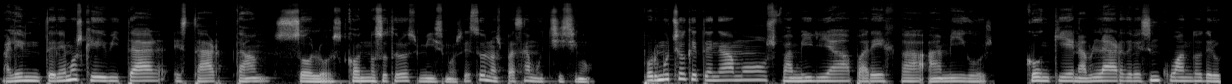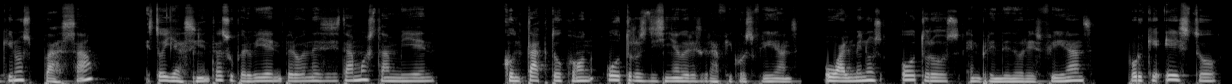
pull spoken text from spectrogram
¿Vale? Tenemos que evitar estar tan solos con nosotros mismos. Eso nos pasa muchísimo. Por mucho que tengamos familia, pareja, amigos, con quien hablar de vez en cuando de lo que nos pasa, esto ya sienta súper bien, pero necesitamos también contacto con otros diseñadores gráficos freelance o al menos otros emprendedores freelance, porque esto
